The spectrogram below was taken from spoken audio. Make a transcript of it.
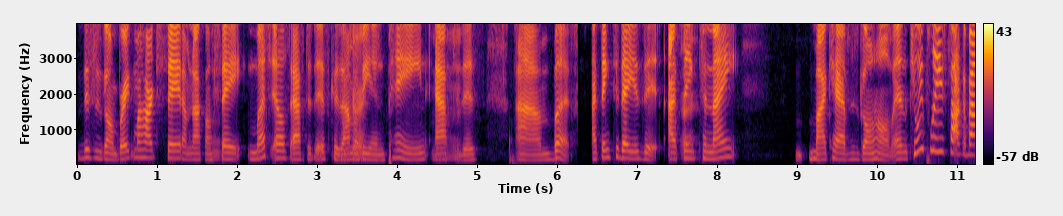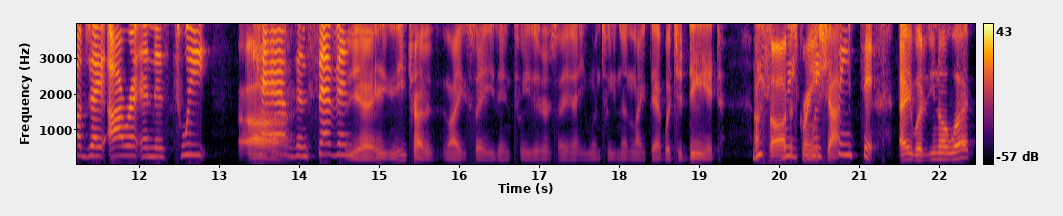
this is gonna break my heart to say it. I'm not gonna say much else after this because I'm gonna be in pain Mhm. after this. Um, but I think today is it. I think tonight my Cavs is going home. And can we please talk about J.R. in this tweet? Ah, Cavs in seven. Yeah, he he tried to like say he didn't tweet it or say he wouldn't tweet nothing like that, but you did. I saw we- the screenshot. We seen it. Hey, but you know what?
